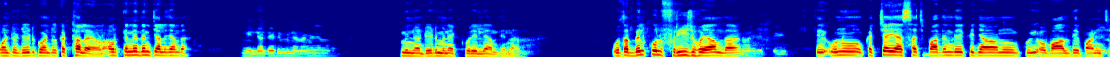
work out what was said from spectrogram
ਕੁਆਂਟਲ ਡੇਢ ਕੁਆਂਟਲ ਇਕੱਠਾ ਲੈ ਆਉਣਾ। ਔਰ ਕਿੰਨੇ ਦਿਨ ਚੱਲ ਜਾਂਦਾ? ਮਹੀਨਾ ਡੇਢ ਮਹੀਨਾ ਲੰਘ ਜਾਂਦਾ। ਮਹੀਨਾ ਡੇਢ ਮਹੀਨਾ ਇੱਕ ਵਾਰੀ ਲਿਆਉਂਦੇ ਨਾਲ। ਉਹ ਤਾਂ ਬਿਲਕੁਲ ਫ੍ਰੀਜ਼ ਹੋਇਆ ਹੁੰਦਾ। ਤੇ ਉਹਨੂੰ ਕੱਚਾ ਹੀ ਐਸਾ ਚ ਪਾ ਦਿੰਦੇ ਕਿ ਜਾਂ ਉਹਨੂੰ ਕੋਈ ਉਬਾਲਦੇ ਪਾਣੀ 'ਚ।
